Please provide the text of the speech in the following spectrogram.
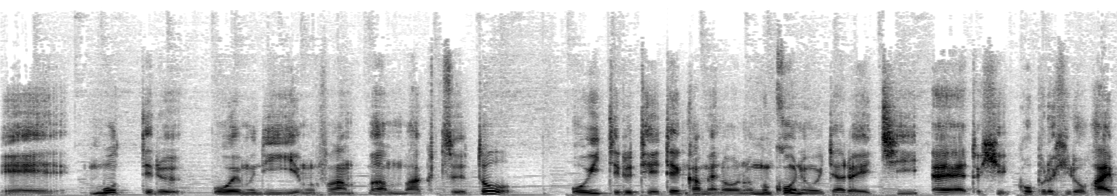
えー、持ってる OMD-M1M2 と置いてる定点カメラの向こうに置いてある H、えーと、GoPro Hero 5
